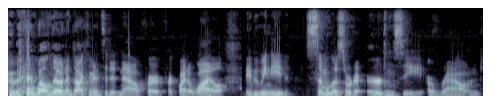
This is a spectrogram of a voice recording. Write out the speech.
been well known and documented it now for, for quite a while. Maybe we need similar sort of urgency around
